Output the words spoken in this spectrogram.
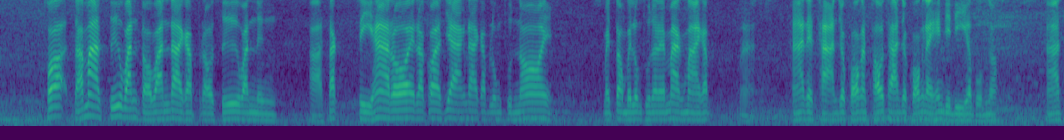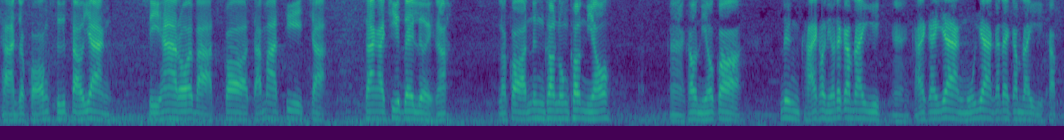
เพราะสามารถซื้อวันต่อวันได้ครับ เราซื้อวันหนึ่งอ่าสัก4ี่ห้าร้อยแล้วก็ย่างได้ครับลงทุนน้อย ไม่ต้องไปลงทุนอะไรมากมายครับหาแต่ทานเจ้าของกันเผาทานเจ้าของไหนให้ดีๆครับผมเนาะหาทานเจ้าของซื้อเตาย่าง4ี่ห้าร้อยบาท ก็สามารถที่จะสร้างอาชีพได้เลยนะแล้วก็นึ่งข้าวนงข้าวเหนียวอ่าข้าวเหนียวก็ หนึ่งขายข้าวเหนียวได้กำไรอีกอขายไก่ย่างหมูย่างก็ได้กำไรอีกครับ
